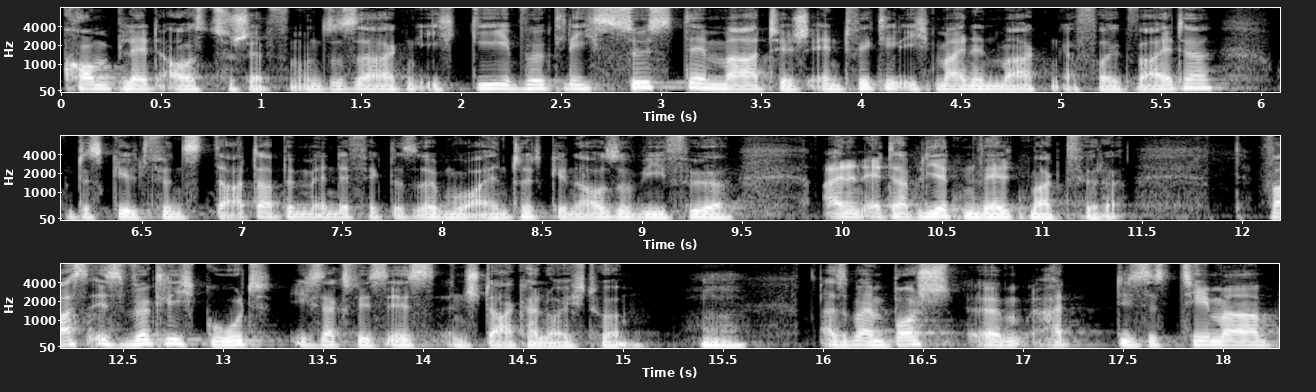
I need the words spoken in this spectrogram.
komplett auszuschöpfen und zu sagen, ich gehe wirklich systematisch, entwickle ich meinen Markenerfolg weiter. Und das gilt für ein Startup im Endeffekt, das irgendwo eintritt, genauso wie für einen etablierten Weltmarktführer. Was ist wirklich gut? Ich sag's wie es ist, ein starker Leuchtturm. Hm. Also beim Bosch ähm, hat dieses Thema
